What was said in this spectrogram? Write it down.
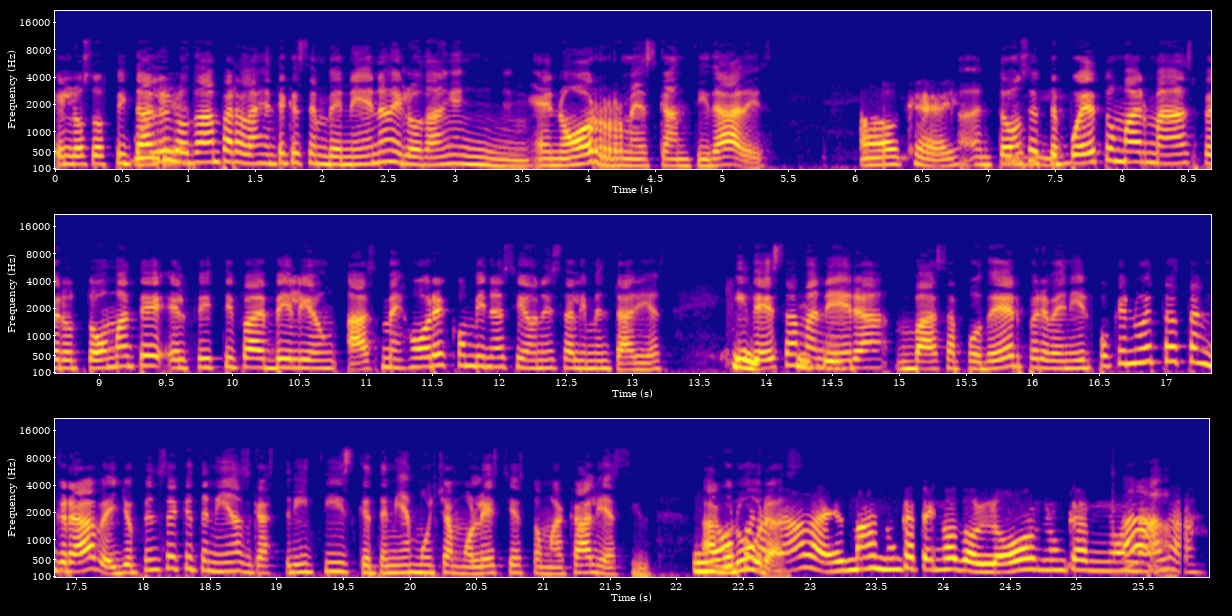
En los hospitales lo dan para la gente que se envenena y lo dan en enormes cantidades. Ah, Ok. Entonces, te puedes tomar más, pero tómate el 55 billion, haz mejores combinaciones alimentarias y de esa sí, sí. manera vas a poder prevenir, porque no está tan grave. Yo pensé que tenías gastritis, que tenías mucha molestia estomacal y así, No, agruras. para nada. Es más, nunca tengo dolor, nunca, no, Ah, nada.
